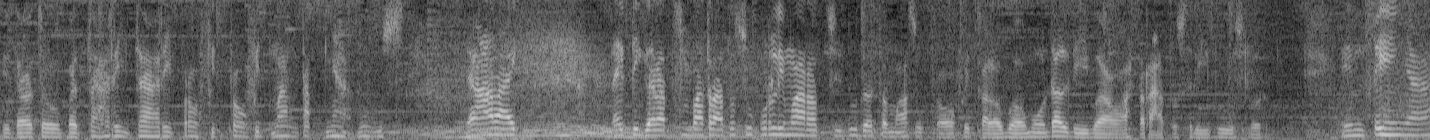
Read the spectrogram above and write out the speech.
kita coba cari-cari profit-profit mantapnya us ya naik. Naik 300 400 syukur 500 itu udah termasuk profit. Kalau bawa modal di bawah 100.000 seluruh intinya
